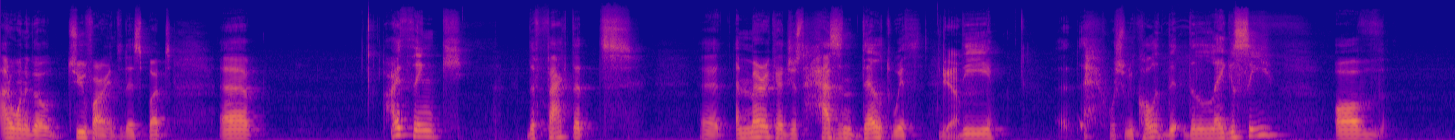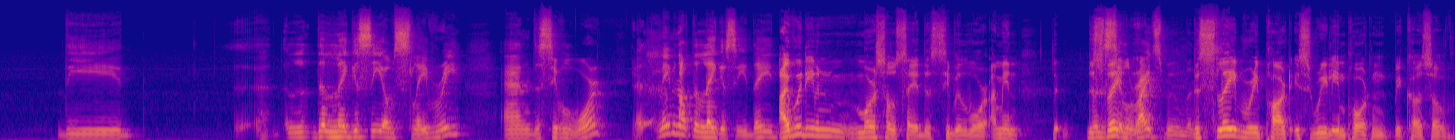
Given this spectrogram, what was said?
I don't want to go too far into this, but uh, I think the fact that uh, America just hasn't dealt with Yeah. the uh, what should we call it the, the legacy of the the legacy of slavery and the Civil War. Uh, maybe not the legacy. They I would even more so say the Civil War. I mean, the, the, the sla- civil rights movement. The slavery part is really important because of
